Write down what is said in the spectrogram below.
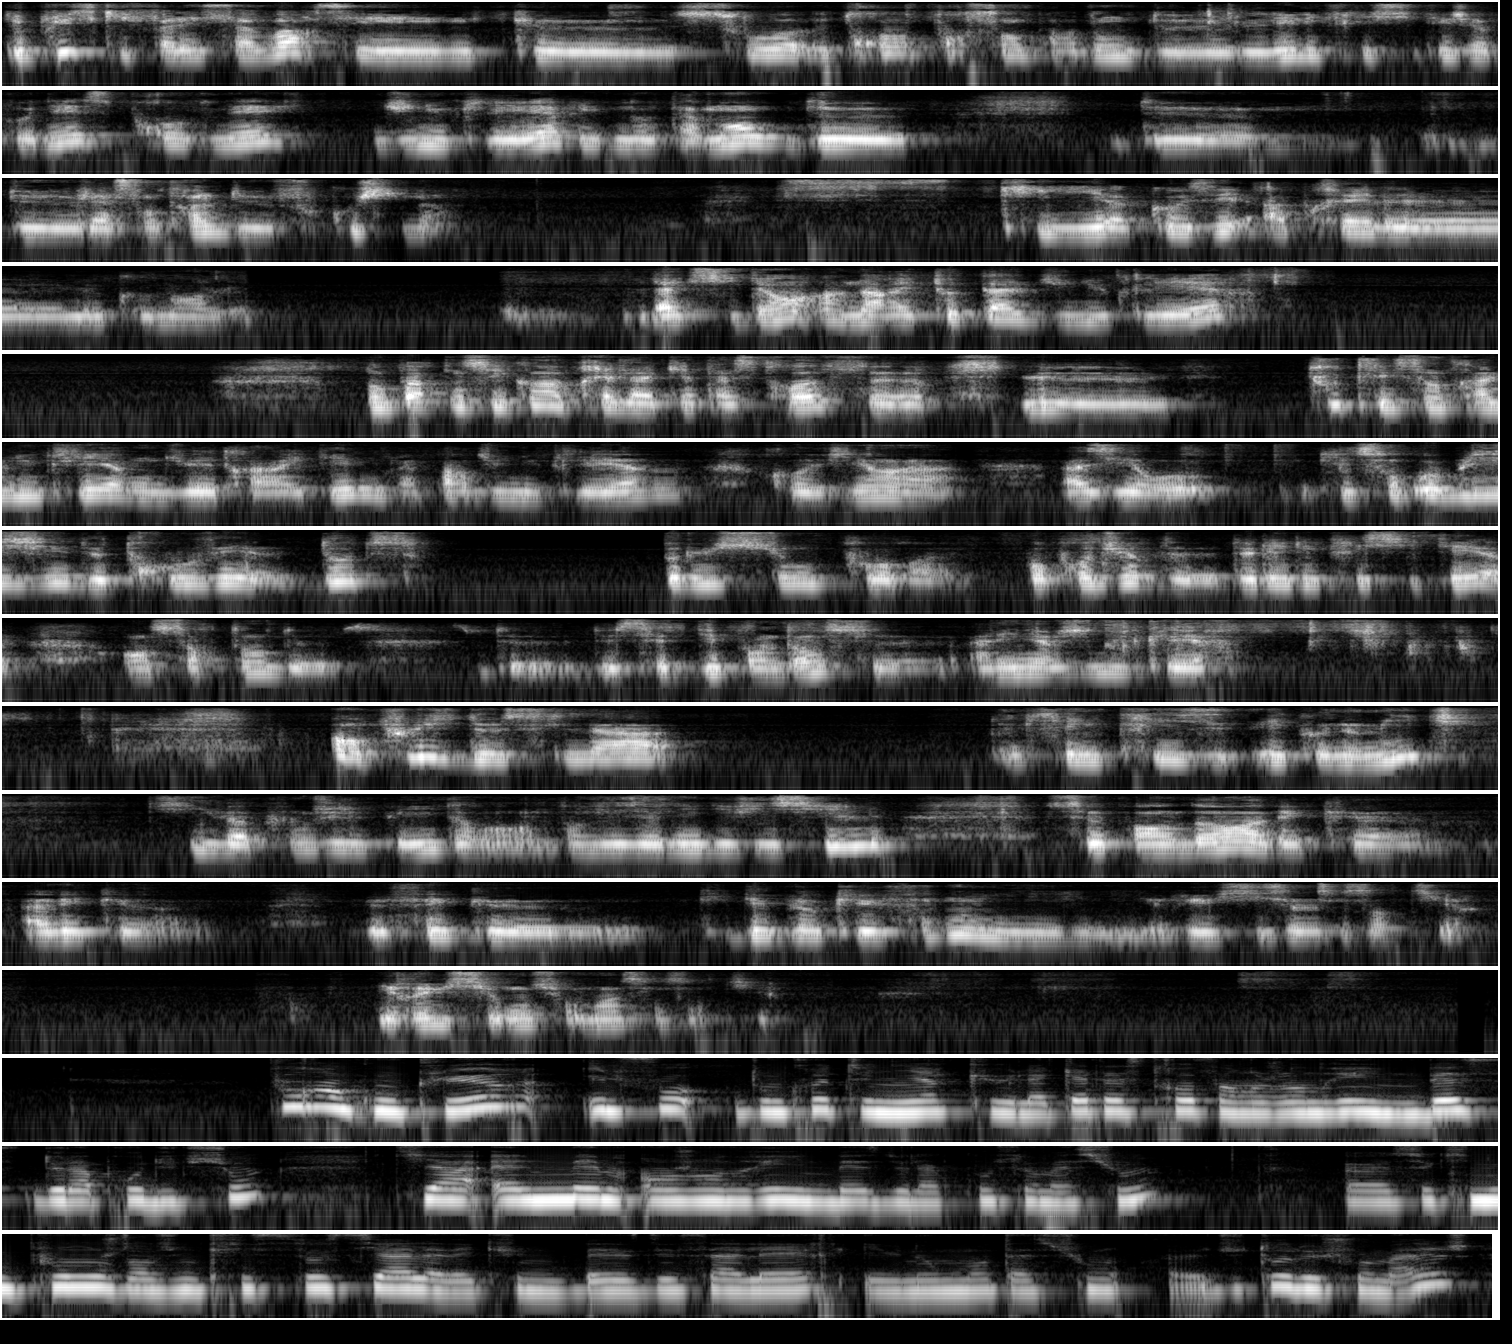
De plus, ce qu'il fallait savoir, c'est que soit 3% pardon, de l'électricité japonaise provenait du nucléaire et notamment de, de, de la centrale de Fukushima, ce qui a causé après le, le comment l'accident un arrêt total du nucléaire. Donc par conséquent, après la catastrophe, euh, le, toutes les centrales nucléaires ont dû être arrêtées, donc la part du nucléaire revient à, à zéro qu'ils sont obligés de trouver d'autres solutions pour, pour produire de, l'électricité en sortant de, de, cette dépendance à l'énergie nucléaire. En plus de cela, il y a une crise économique qui va plonger le pays dans, dans des années difficiles. Cependant, avec, euh, avec euh, le fait qu'ils débloquent les fonds, ils réussissent à s'en sortir. Ils réussiront sûrement à s'en sortir. Pour en conclure, il faut donc retenir que la catastrophe a engendré une baisse de la production qui a elle-même engendré une baisse de la consommation, euh, ce qui nous plonge dans une crise sociale avec une baisse des salaires et une augmentation euh, du taux de chômage.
